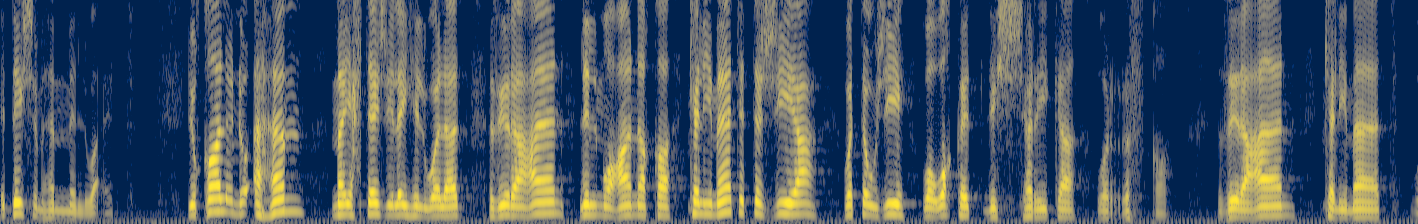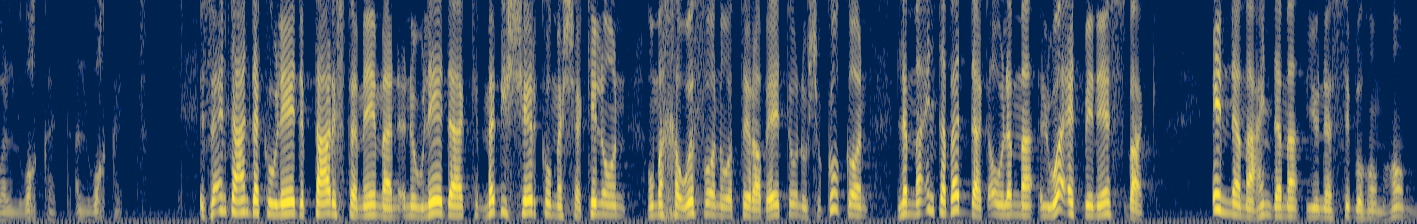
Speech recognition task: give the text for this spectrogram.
قديش مهم الوقت؟ يقال أنه أهم ما يحتاج إليه الولد ذراعان للمعانقة كلمات التشجيع والتوجيه ووقت للشركة والرفقة ذراعان كلمات والوقت الوقت. إذا أنت عندك أولاد بتعرف تماما أن أولادك ما بيشاركوا مشاكلهم ومخاوفهم واضطراباتهم وشكوكهم لما أنت بدك أو لما الوقت بيناسبك إنما عندما يناسبهم هم.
